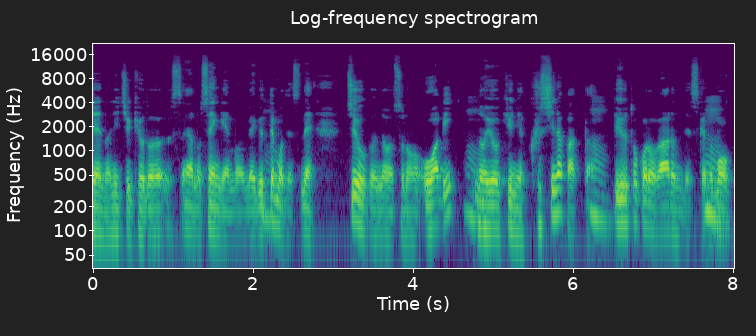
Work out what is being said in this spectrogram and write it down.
年の日中共同あの宣言もめぐってもですね、中国のそのお詫びの要求には屈しなかったっていうところがあるんですけども、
